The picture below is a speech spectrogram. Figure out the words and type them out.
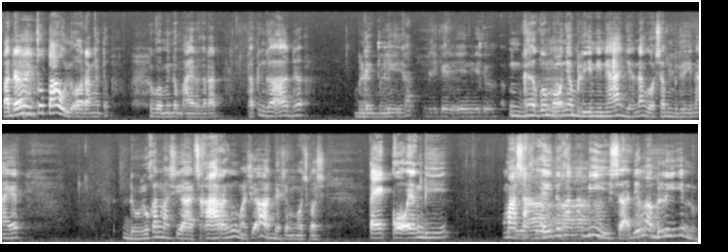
Padahal itu tahu lu orang itu. Gue minum air keran, tapi nggak ada. Kat, beli kain gitu. Enggak, gue maunya beliin ini aja, nah gak usah beliin air. Dulu kan masih ada, sekarang tuh masih ada yang ngos-ngos. Teko yang di masak Iya. ya itu kan bisa. Dia nggak beliin loh.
